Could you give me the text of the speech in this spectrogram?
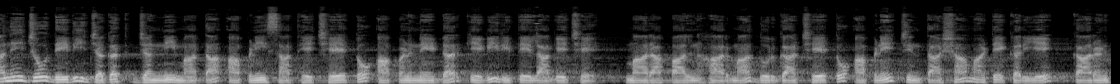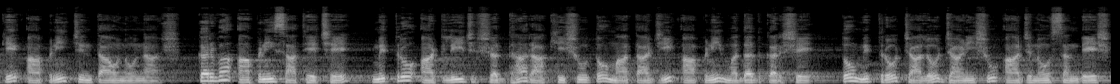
અને જો દેવી જગત જનની માતા આપણી સાથે છે, તો આપણને ડર કેવી રીતે લાગે છે? મારા પાલનહારમાં દુર્ગા છે, તો આપણે ચિંતા શા માટે કરીએ? કારણ કે આપણી ચિંતાઓનો નાશ કરવા આપણી સાથે છે. મિત્રો, આટલી જ શ્રદ્ધા રાખીશું તો માતાજી આપણી મદદ કરશે. તો મિત્રો ચાલો જાણીશું આજનો સંદેશ.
